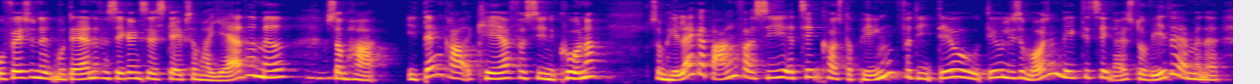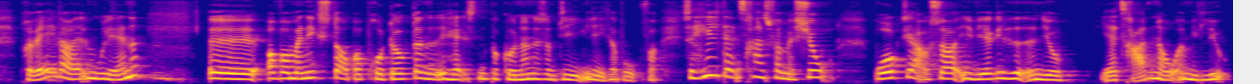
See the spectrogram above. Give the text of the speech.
professionelt moderne forsikringsselskab, som har hjertet med, mm-hmm. som har i den grad kære for sine kunder, som heller ikke er bange for at sige, at ting koster penge, fordi det er jo, det er jo ligesom også en vigtig ting, at stå ved det, at man er privat og alt muligt andet. Mm. Øh, og hvor man ikke stopper produkter ned i halsen på kunderne, som de egentlig ikke har brug for. Så hele den transformation brugte jeg jo så i virkeligheden jo, ja, 13 år af mit liv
